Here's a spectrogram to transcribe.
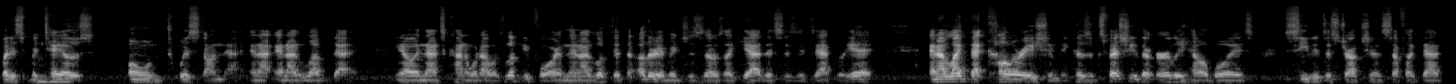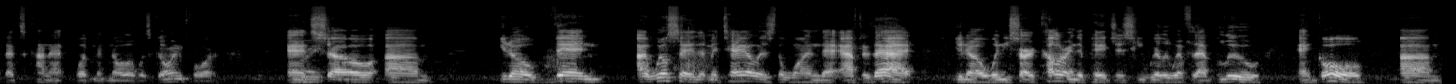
but it's mm-hmm. Mateo's mm-hmm. own twist on that, and I and I love that. You know, and that's kind of what I was looking for. And then I looked at the other images. I was like, yeah, this is exactly it and I like that coloration because especially the early Hellboys, Seed of Destruction and stuff like that. That's kind of what Mignola was going for, and right. so um, you know, then I will say that Mateo is the one that after that, you know, when he started coloring the pages, he really went for that blue and gold, um,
